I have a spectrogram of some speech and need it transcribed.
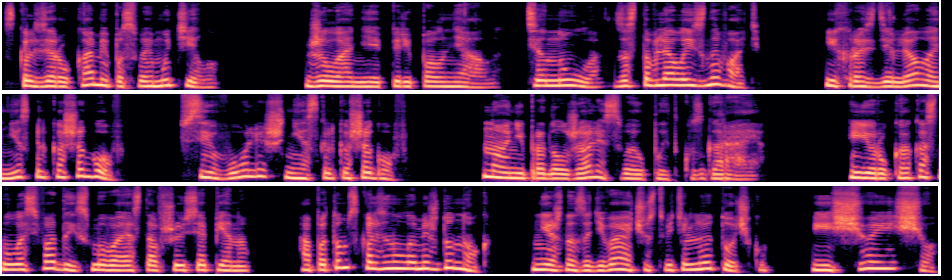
скользя руками по своему телу. Желание переполняло, тянуло, заставляло изнывать. Их разделяло несколько шагов. Всего лишь несколько шагов. Но они продолжали свою пытку, сгорая. Ее рука коснулась воды, смывая оставшуюся пену, а потом скользнула между ног, нежно задевая чувствительную точку. Еще и еще.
